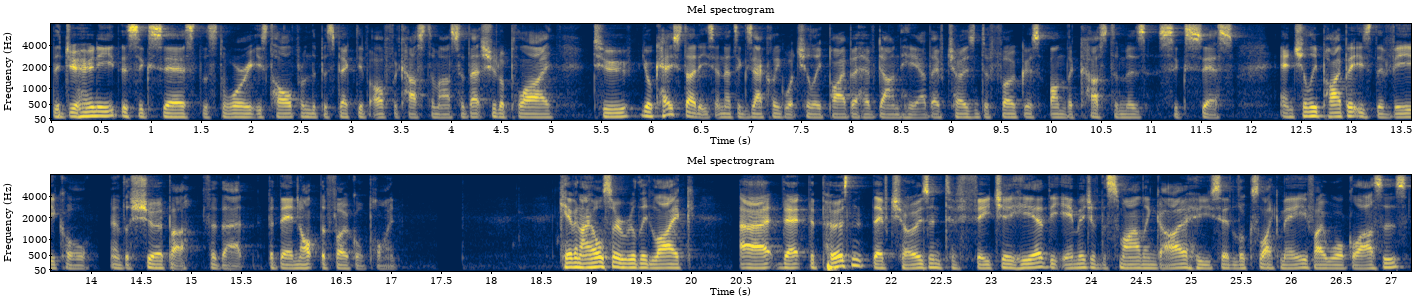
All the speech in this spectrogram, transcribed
The journey, the success, the story is told from the perspective of the customer. So that should apply to your case studies. And that's exactly what Chili Piper have done here. They've chosen to focus on the customer's success. And Chili Piper is the vehicle and the Sherpa for that, but they're not the focal point. Kevin, I also really like uh, that the person they've chosen to feature here, the image of the smiling guy who you said looks like me if I wore glasses,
